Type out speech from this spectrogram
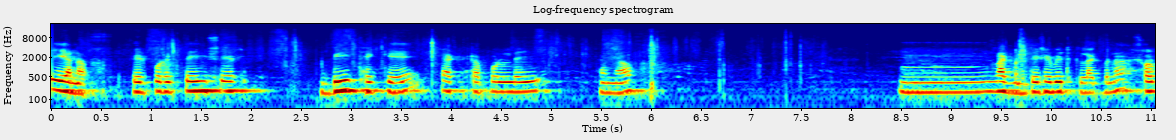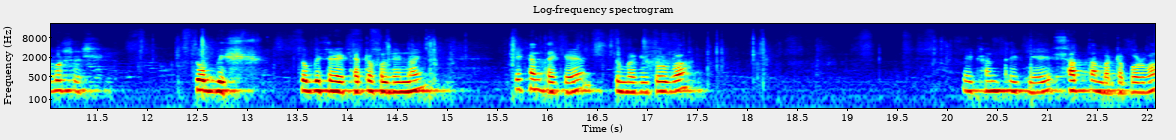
এ এনাফ এরপরে তেইশের বি থেকে একটা পড়লেই এনাফ লাগবে না, তেইশের বি থেকে লাগবে না, সর্বশেষ চব্বিশ, চব্বিশের ক্ষেত্রফল নির্ণয়। এখান থেকে তোমরা কি করবা? এখান থেকে সাত নাম্বারটা পড়বা।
